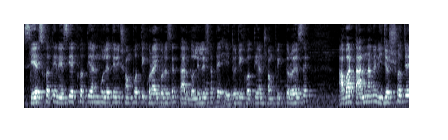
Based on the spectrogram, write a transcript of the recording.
সিএস খতিয়ান এসিএ খতিয়ান মূলে তিনি সম্পত্তি ক্রয় করেছেন। তার দলিলের সাথে এই দুটি খতিয়ান সম্পৃক্ত রয়েছে। আবার তার নামে নিজস্ব যে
